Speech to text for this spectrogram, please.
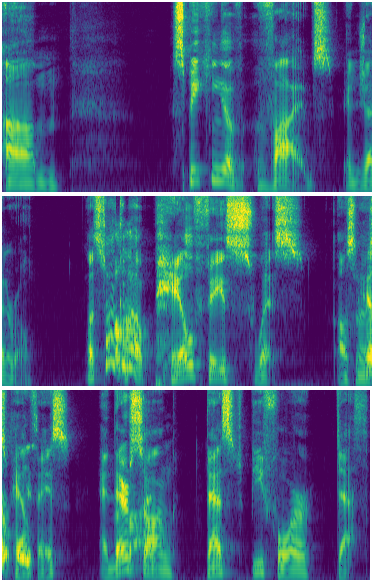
Um speaking of vibes in general, let's talk Oh. about Paleface Swiss, also known as Paleface- Paleface, and their Vibe. song Best Before Death.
